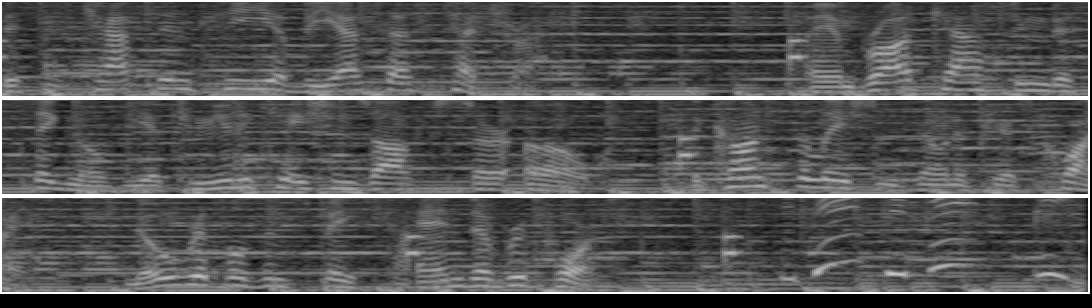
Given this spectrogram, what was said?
This is Captain T of the SS Tetra. I am broadcasting this signal via Communications Officer O. The constellation zone appears quiet. No ripples in space-time. End of report. Pee pee pee pee pee!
